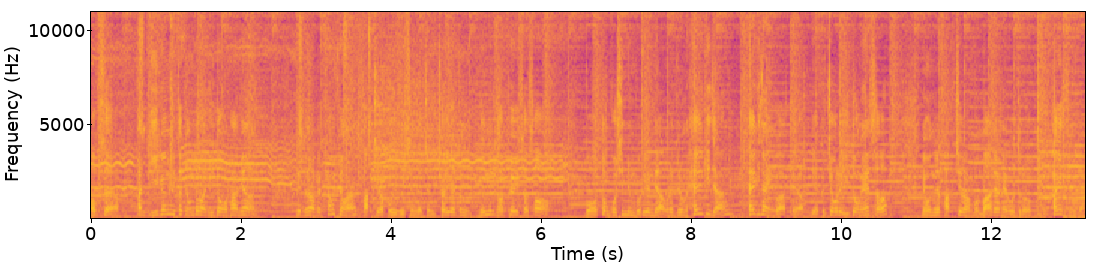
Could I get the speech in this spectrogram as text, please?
없어요. 한 200m 정도만 이동을 하면 예, 눈앞에 평평한 박쥐가 보이고 있습니다. 지금 저희가 좀 눈을 덮여 있어서 뭐 어떤 곳인지 모르겠는데 아무래도 좀 헬기장, 헬기장인 것 같아요. 예, 그쪽으로 이동해서 예, 오늘 박쥐를 한번 마련해 보도록 하겠습니다.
